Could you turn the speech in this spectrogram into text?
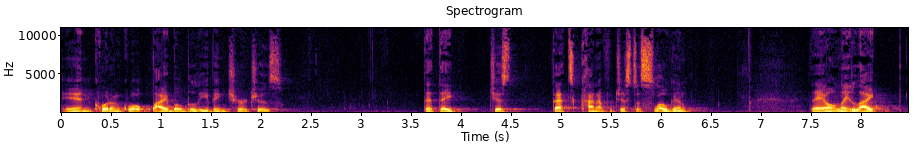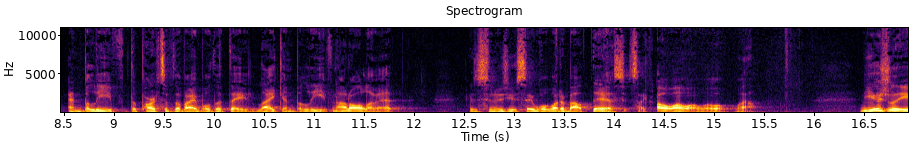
in quote unquote Bible believing churches that they just, that's kind of just a slogan. They only like and believe the parts of the Bible that they like and believe, not all of it. As soon as you say, well, what about this? It's like, oh, oh, oh, oh well. And usually,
